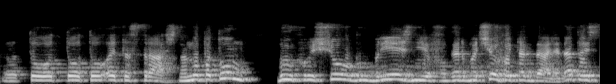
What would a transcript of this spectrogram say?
то, то, то это страшно. Но потом был Хрущев, был Брежнев, Горбачев и так далее. Да? То есть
